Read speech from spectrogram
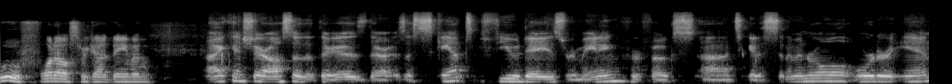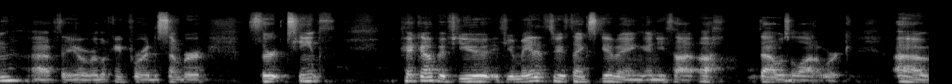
Oof, what else we got, Damon? I can share also that there is there is a scant few days remaining for folks uh, to get a cinnamon roll order in uh, if they were looking for a December 13th pickup. If you if you made it through Thanksgiving and you thought, oh, that was a lot of work, uh,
